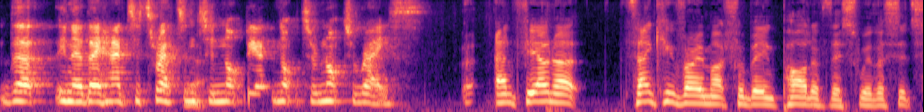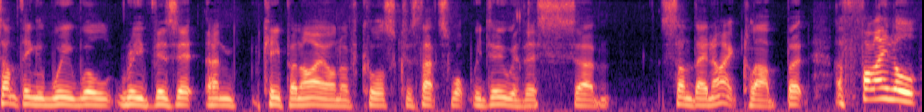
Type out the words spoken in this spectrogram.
that you know they had to threaten yeah. to not be not to not to race. And Fiona, thank you very much for being part of this with us. It's something we will revisit and keep an eye on, of course, because that's what we do with this um, Sunday Night Club. But a final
